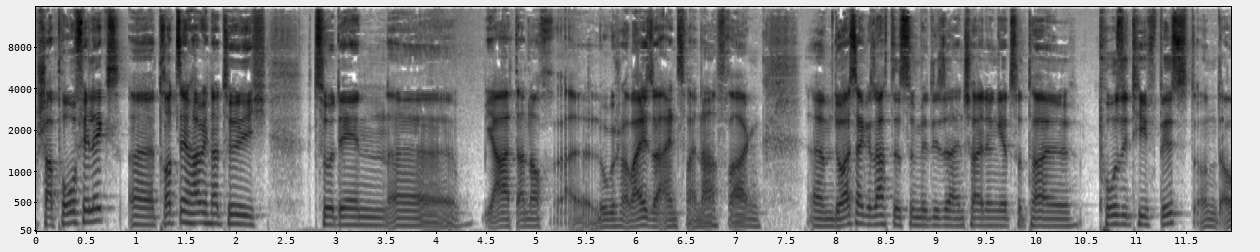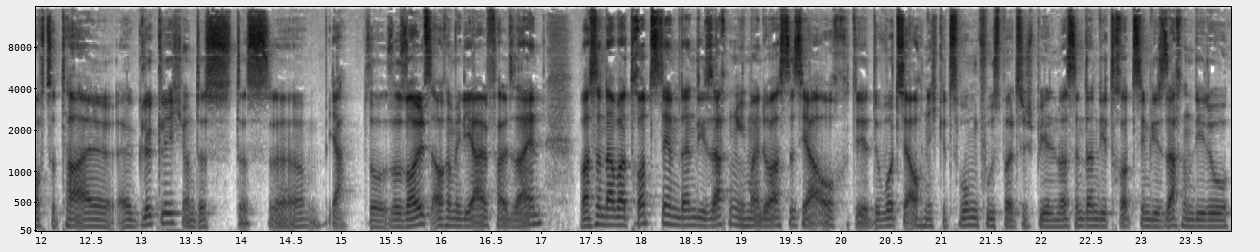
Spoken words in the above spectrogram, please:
Chapeau Felix. Äh, trotzdem habe ich natürlich zu den äh, ja dann noch äh, logischerweise ein zwei Nachfragen. Ähm, du hast ja gesagt, dass du mit dieser Entscheidung jetzt total positiv bist und auch total äh, glücklich und das das äh, ja so so soll es auch im Idealfall sein. Was sind aber trotzdem dann die Sachen? Ich meine, du hast es ja auch, du, du wurdest ja auch nicht gezwungen Fußball zu spielen. Was sind dann die trotzdem die Sachen, die du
